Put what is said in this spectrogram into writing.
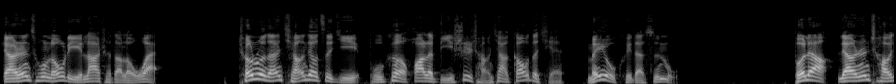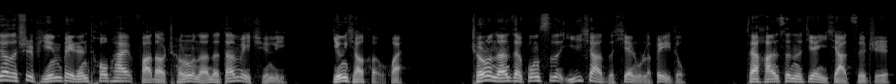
两人从楼里拉扯到楼外，程若楠强调自己补课花了比市场价高的钱，没有亏待孙母。不料，两人吵架的视频被人偷拍发到程若楠的单位群里，影响很坏。程若楠在公司一下子陷入了被动，在韩森的建议下辞职。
